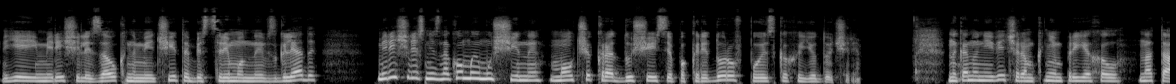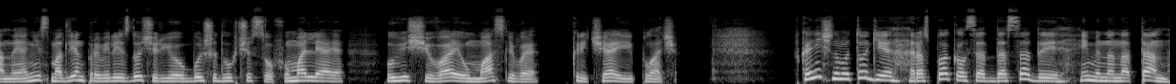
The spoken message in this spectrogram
Ей мерещились за окнами чьи-то бесцеремонные взгляды, мерещились незнакомые мужчины, молча крадущиеся по коридору в поисках ее дочери. Накануне вечером к ним приехал Натан, и они с Мадлен провели с дочерью больше двух часов, умоляя, увещевая, умасливая, крича и плача. В конечном итоге расплакался от досады именно Натан,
